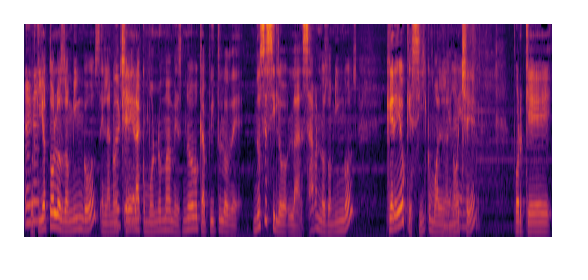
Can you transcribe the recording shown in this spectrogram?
Porque yo todos los domingos en la noche era como, no mames, nuevo capítulo de... No sé si lo lanzaban los domingos. Creo que sí, como a la Yo noche. Porque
